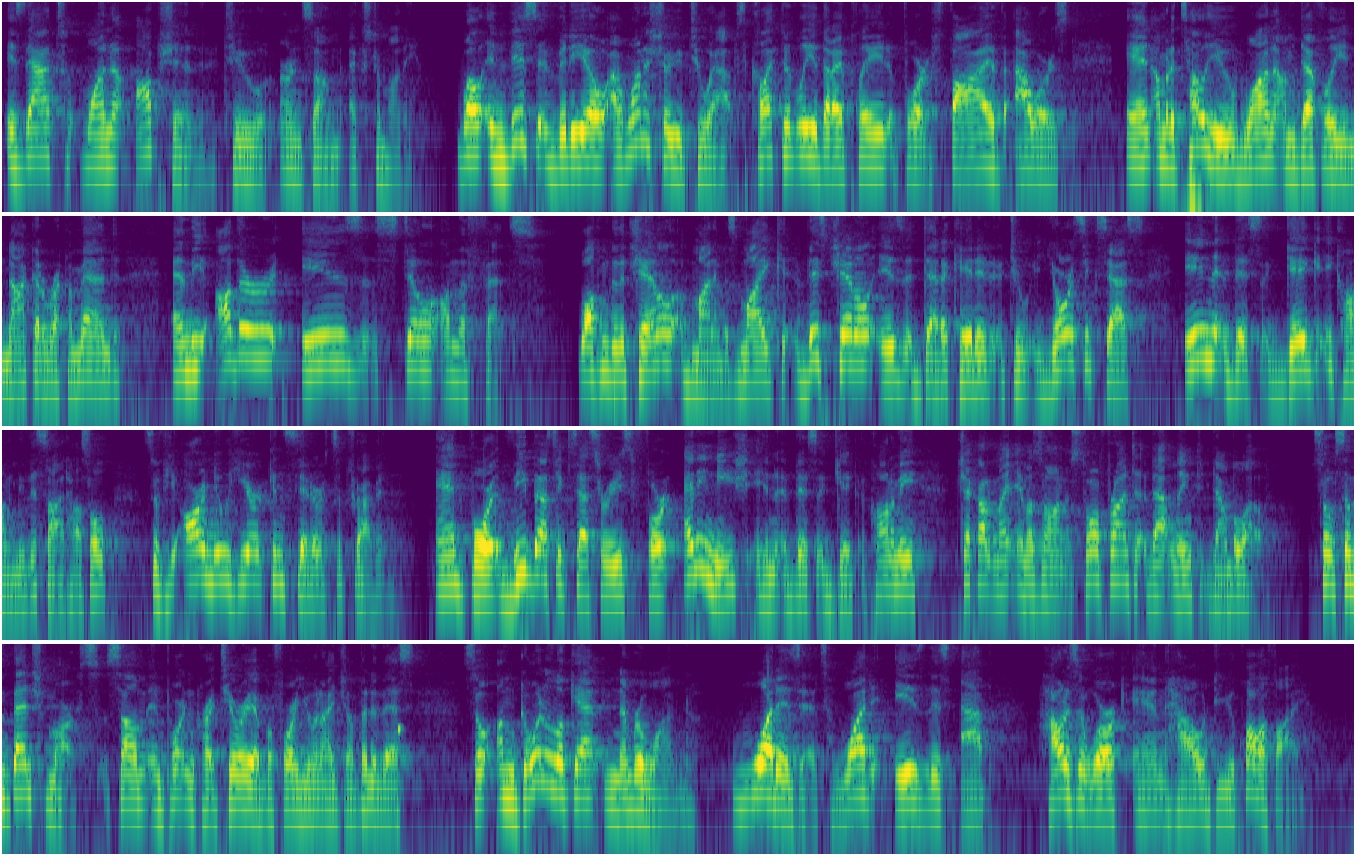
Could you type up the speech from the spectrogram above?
Is that one option to earn some extra money? Well, in this video, I want to show you two apps collectively that I played for five hours. And I'm going to tell you one I'm definitely not going to recommend and the other is still on the fence. Welcome to the channel. My name is Mike. This channel is dedicated to your success in this gig economy, the side hustle. So if you are new here, consider subscribing. And for the best accessories for any niche in this gig economy, check out my Amazon storefront, that linked down below. So some benchmarks, some important criteria before you and I jump into this. So I'm going to look at number one. What is it? What is this app? How does it work and how do you qualify?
